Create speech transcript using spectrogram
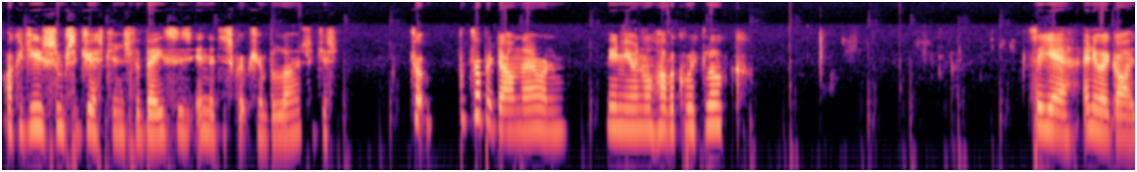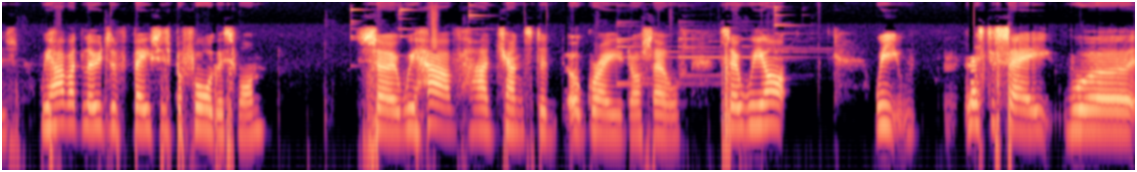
I could use some suggestions for bases in the description below. So just drop drop it down there, and me and you and I'll have a quick look. So yeah. Anyway, guys, we have had loads of bases before this one. So we have had chance to upgrade ourselves. So we are, we, let's just say we're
